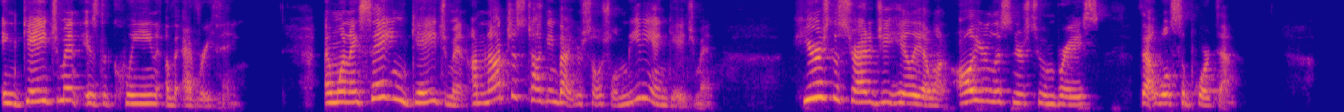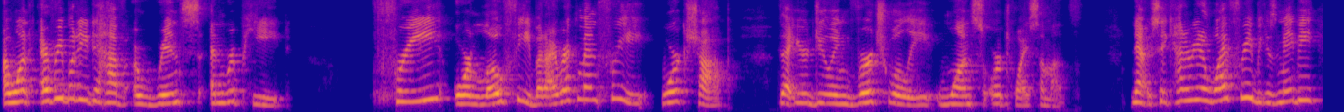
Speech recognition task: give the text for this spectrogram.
engagement is the queen of everything. And when I say engagement, I'm not just talking about your social media engagement. Here's the strategy, Haley, I want all your listeners to embrace that will support them. I want everybody to have a rinse and repeat free or low fee, but I recommend free workshop that you're doing virtually once or twice a month. Now, you say, Caterina, why free? Because maybe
